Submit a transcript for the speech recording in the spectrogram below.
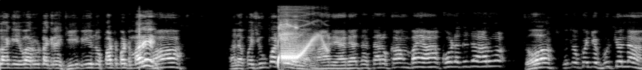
લાગે એવા રોટલા કરે ઘી બી નો પટપટ મારે. અને પછી ઉપર મારે અરે તો તારું કામ ભાઈ આ ખોડે તો તો હારું. તો? તું તો કોઈ ભૂખ્યો ના.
